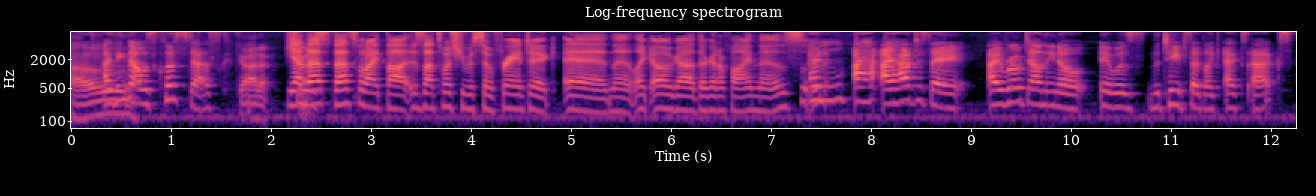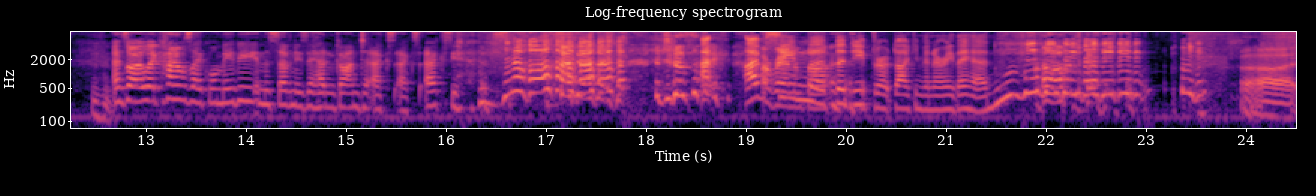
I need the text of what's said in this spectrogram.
Oh, I think that was Cliff's desk. got it. Yeah, She was- that, that's what I thought. Is that's why she was so frantic and then like, oh god, they're gonna find this. And I, I have to say, I wrote down, you know, it was the tape said like XX. Mm-hmm. And so I like kind of was like, well, maybe in the 70s they hadn't gotten to XXX yet. Just like I've a seen random the, thought. the Deep Throat documentary they had. Uh,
